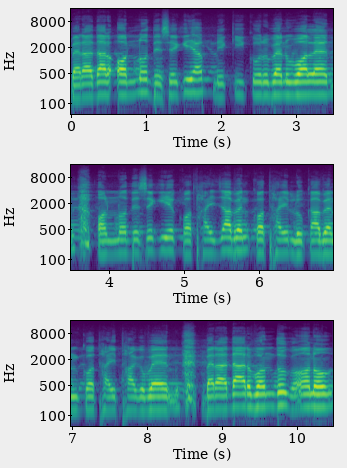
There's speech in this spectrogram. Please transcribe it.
বেড়াদার অন্য দেশে গিয়ে আপনি কি করবেন বলেন? অন্য দেশে গিয়ে কোথায় যাবেন, কোথায় লুকাবেন, কোথায় থাকবেন? বেড়াদার বন্ধুগণ,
